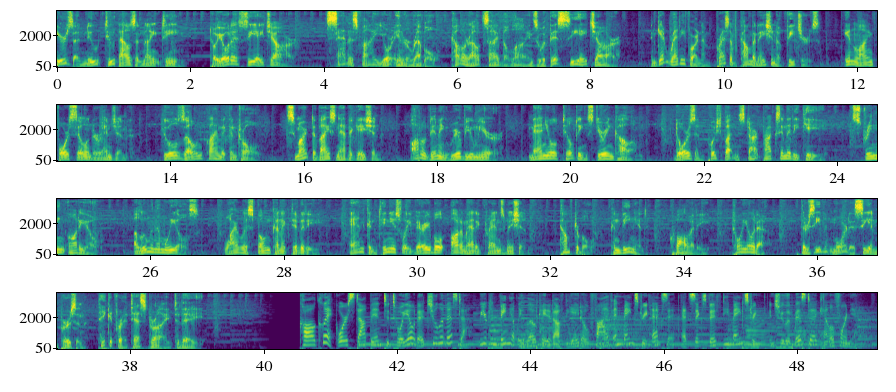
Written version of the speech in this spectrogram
Here's a new 2019 Toyota CHR. Satisfy your inner rebel. Color outside the lines with this CHR. And get ready for an impressive combination of features. Inline four-cylinder engine, dual zone climate control, smart device navigation, auto-dimming rearview mirror, manual tilting steering column, doors and push-button start proximity key, streaming audio, aluminum wheels, wireless phone connectivity, and continuously variable automatic transmission. Comfortable, convenient, quality. Toyota. There's even more to see in person. Take it for a test drive today. Call, click, or stop in to Toyota Chula Vista. We are conveniently located off the 805 and Main Street exit at 650 Main Street in Chula Vista, California.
